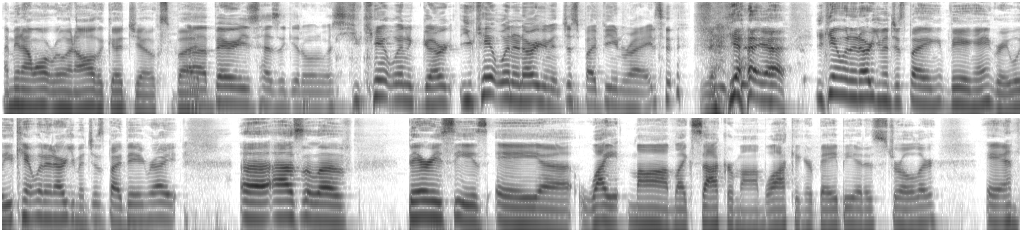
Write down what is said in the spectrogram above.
I mean, I won't ruin all the good jokes, but Uh, Barry's has a good one, which you can't win a gar- you can't win an argument just by being right. yeah, yeah. You can't win an argument just by being angry. Well, you can't win an argument just by being right. Uh, I also love Barry sees a uh, white mom, like soccer mom, walking her baby in a stroller, and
